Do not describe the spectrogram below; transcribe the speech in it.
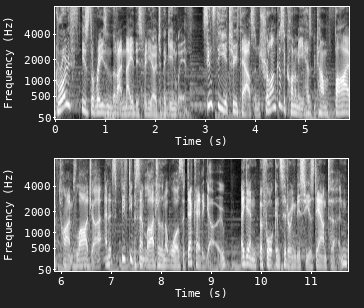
Growth is the reason that I made this video to begin with. Since the year 2000, Sri Lanka's economy has become five times larger and it's 50% larger than it was a decade ago, again before considering this year's downturn.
